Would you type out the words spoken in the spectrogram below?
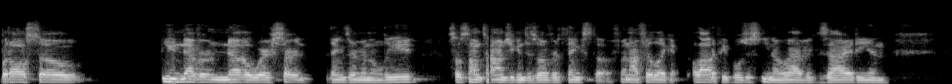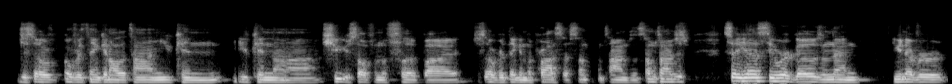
but also you never know where certain things are going to lead. So sometimes you can just overthink stuff, and I feel like a lot of people just you know have anxiety and just over- overthinking all the time. You can you can uh, shoot yourself in the foot by just overthinking the process sometimes, and sometimes just say yes, see where it goes, and then you never.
